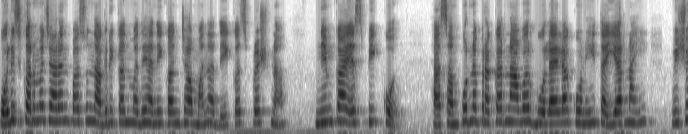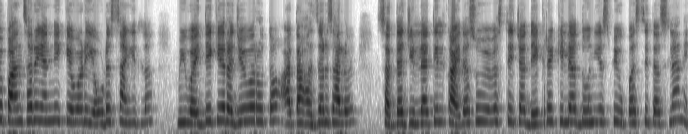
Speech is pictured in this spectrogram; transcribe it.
पोलीस कर्मचाऱ्यांपासून नागरिकांमध्ये अनेकांच्या मनात एकच प्रश्न नेमका एस पी कोण? ह्या संपूर्ण प्रकरणावर बोलायला कोणीही तयार नाही. विश्व पानसरे यांनी केवळ एवढंच सांगितलं मी वैद्यकीय रजेवर होतो आता हजर झालोय. सध्या जिल्ह्यातील कायदा सुव्यवस्थेच्या देखरेखीला दोन एस पी उपस्थित असल्याने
